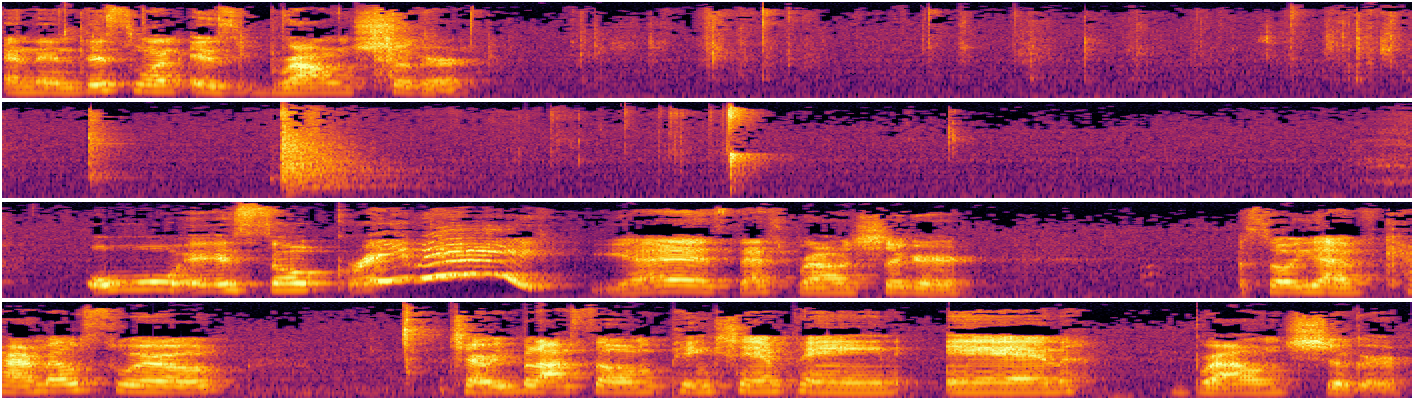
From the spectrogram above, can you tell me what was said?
And then this one is brown sugar. Oh, it is so creamy. Yes, that's brown sugar. So you have caramel swirl, cherry blossom, pink champagne, and brown sugar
